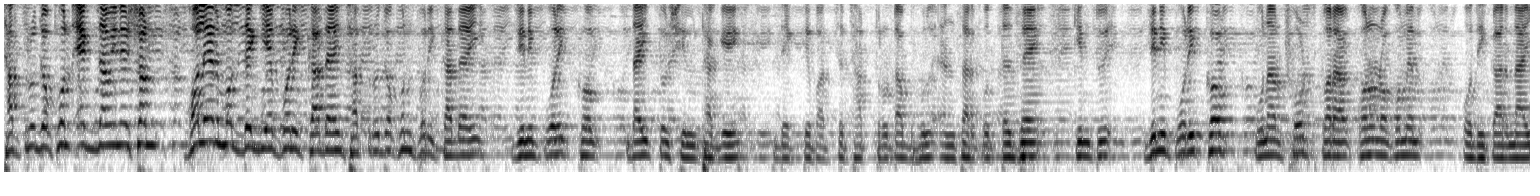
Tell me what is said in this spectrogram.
ছাত্র যখন এক্সামিনেশন হলের মধ্যে গিয়ে পরীক্ষা দেয়, ছাত্র যখন পরীক্ষা দেয়, যিনি পরীক্ষক দায়িত্বশীল থাকে, দেখতে পাচ্ছে ছাত্রটা ভুল অ্যান্সার করতেছে। কিন্তু যিনি পরীক্ষক ওনার ফোর্স করা কোনো রকমের অধিকার নাই,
